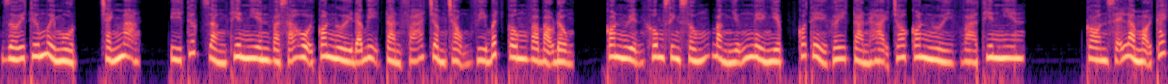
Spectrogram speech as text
Giới thứ 11, tránh mạng, ý thức rằng thiên nhiên và xã hội con người đã bị tàn phá trầm trọng vì bất công và bạo động, con nguyện không sinh sống bằng những nghề nghiệp có thể gây tàn hại cho con người và thiên nhiên. Con sẽ làm mọi cách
